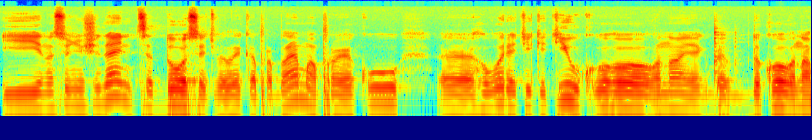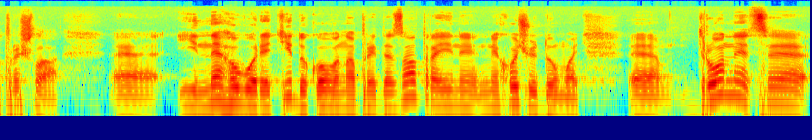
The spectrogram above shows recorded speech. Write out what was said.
І на сьогоднішній день це досить велика проблема, про яку е, говорять тільки ті, у кого вона якби до кого вона прийшла. Е, і не говорять ті, до кого вона прийде завтра, і не, не хочуть думати. Е, дрони це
